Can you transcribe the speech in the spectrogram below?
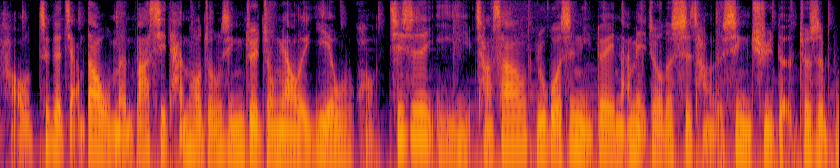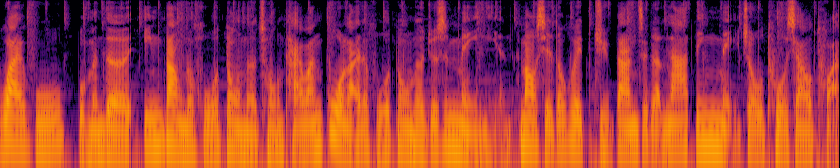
好，这个讲到我们巴西台贸中心最重要的业务哈，其实以厂商，如果是你对南美洲的市场有兴趣的，就是不外乎我们的英镑的活动呢，从台湾过来的活动呢，就是每年贸协都会举办这个拉丁美洲拓销团，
